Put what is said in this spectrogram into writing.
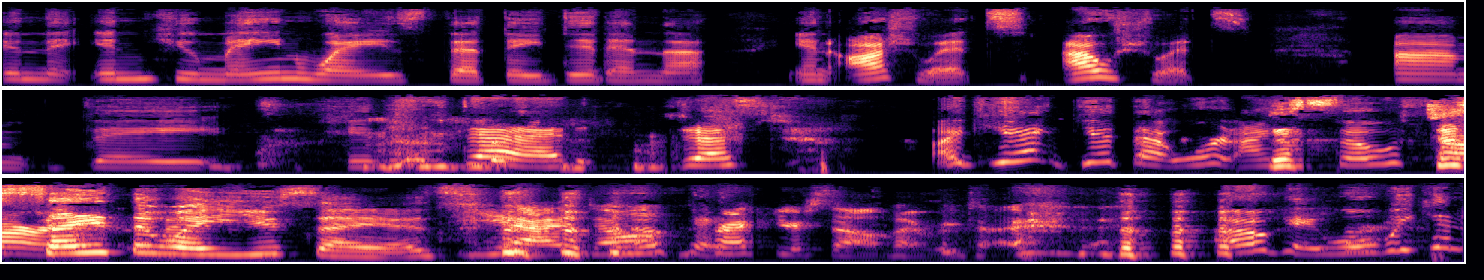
in the inhumane ways that they did in the in auschwitz auschwitz. Um they instead just i can't get that word. I'm Just- so sorry Just say it the but way you say it. yeah don't Okay. correct yourself every time. Okay well we can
